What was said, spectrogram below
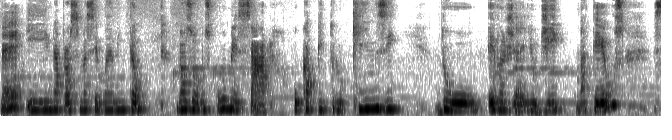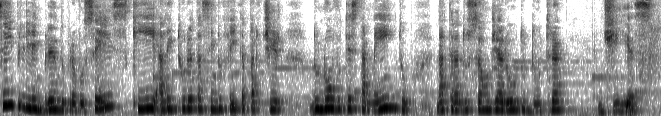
né? E na próxima semana, então, nós vamos começar o capítulo 15 do Evangelho de Mateus, sempre lembrando para vocês que a leitura está sendo feita a partir do Novo Testamento, na tradução de Haroldo Dutra Dias.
